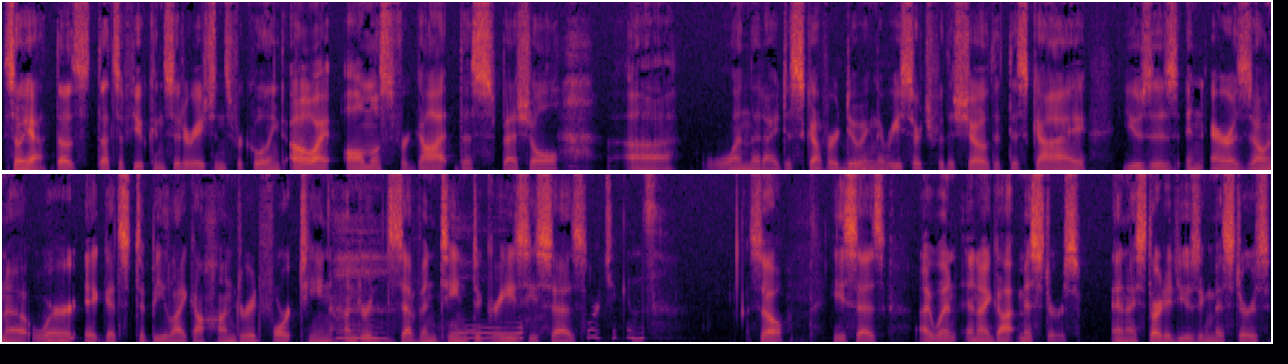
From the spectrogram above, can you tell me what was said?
So yeah, those that's a few considerations for cooling. Oh, I almost forgot the special uh, one that I discovered doing the research for the show that this guy uses in Arizona where Mm-hmm. it gets to be like 114, 117 degrees, he says. Poor chickens. So he says, I went and I got misters and I started using misters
